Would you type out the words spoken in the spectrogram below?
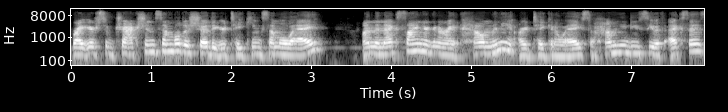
write your subtraction symbol to show that you're taking some away, on the next line, you're gonna write how many are taken away. So how many do you see with X's?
